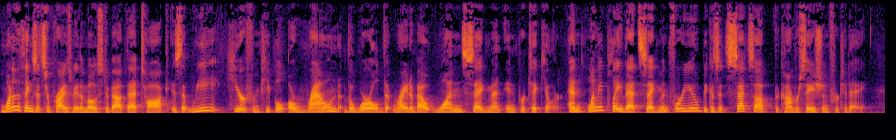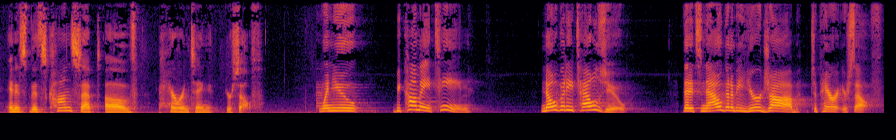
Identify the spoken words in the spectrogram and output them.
One of the things that surprised me the most about that talk is that we hear from people around the world that write about one segment in particular. And let me play that segment for you because it sets up the conversation for today. And it's this concept of parenting yourself. When you become 18, nobody tells you that it's now going to be your job to parent yourself.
